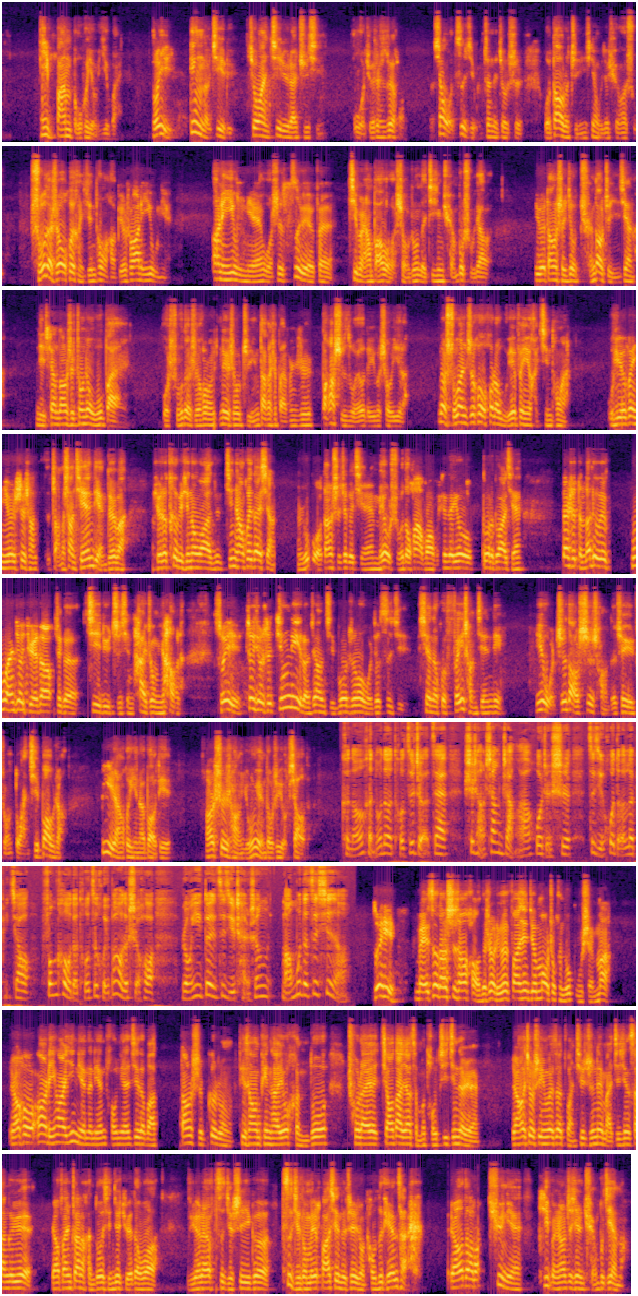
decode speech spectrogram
一般不会有意外，所以定了纪律就按纪律来执行，我觉得是最好的。像我自己真的就是，我到了止盈线我就全额赎，赎的时候会很心痛哈。比如说二零一五年，二零一五年我是四月份基本上把我手中的基金全部赎掉了，因为当时就全到止盈线了。你像当时中证五百，我赎的时候那时候止盈大概是百分之八十左右的一个收益了。那赎完之后，后来五月份也很心痛啊。五月份因为市场涨了上千点，对吧？觉得特别心痛哇，就经常会在想，如果当时这个钱没有赎的话，哇，我现在又多了多少钱？但是等到六月，忽然就觉得这个纪律执行太重要了，所以这就是经历了这样几波之后，我就自己现在会非常坚定，因为我知道市场的这一种短期暴涨必然会迎来暴跌，而市场永远都是有效的。可能很多的投资者在市场上涨啊，或者是自己获得了比较丰厚的投资回报的时候，容易对自己产生盲目的自信啊。所以每次当市场好的时候，你会发现就冒出很多股神嘛。然后二零二一年的年头，你还记得吧？当时各种第三方平台有很多出来教大家怎么投基金的人，然后就是因为在短期之内买基金三个月，然后发现赚了很多钱，就觉得哇，原来自己是一个自己都没发现的这种投资天才。然后到了去年，基本上这些人全不见了。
